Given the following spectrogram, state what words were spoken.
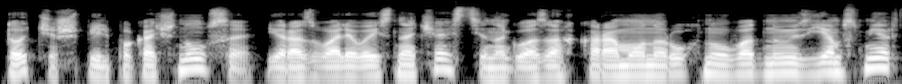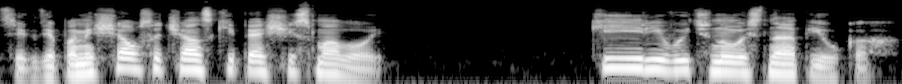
Тотчас шпиль покачнулся и, разваливаясь на части, на глазах Карамона рухнул в одну из ям смерти, где помещался чан с кипящей смолой. Кири вытянулась на опилках.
